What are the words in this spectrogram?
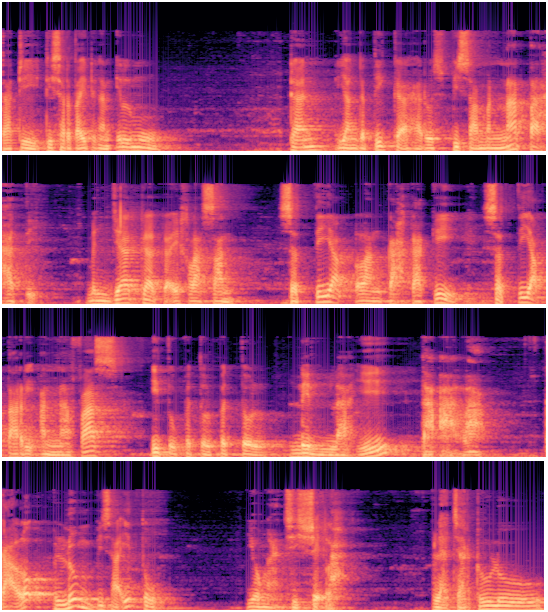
tadi disertai dengan ilmu. Dan yang ketiga harus bisa menata hati menjaga keikhlasan. Setiap langkah kaki setiap tarian nafas itu betul-betul lillahi ta'ala. Kalau belum bisa itu yo ngaji sik lah belajar dulu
